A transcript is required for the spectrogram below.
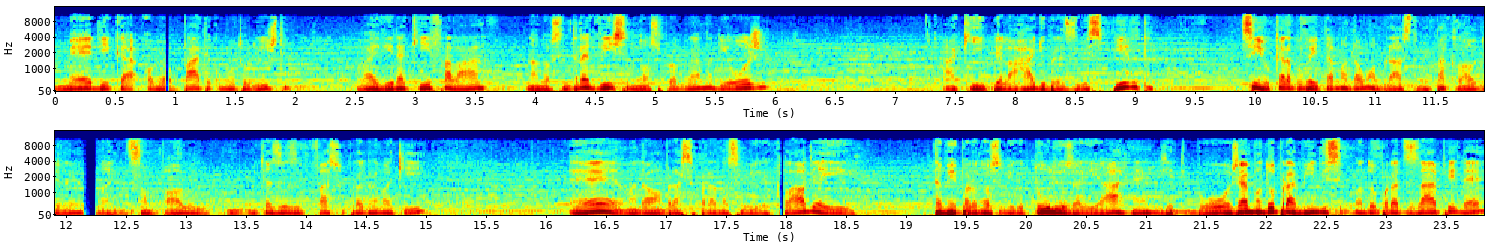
médica homeopática motorista, vai vir aqui falar na nossa entrevista, no nosso programa de hoje, aqui pela Rádio Brasil Espírita. Sim, eu quero aproveitar e mandar um abraço também para Cláudia, né? Lá de São Paulo. Muitas vezes eu faço o programa aqui. É, mandar um abraço para nossa amiga Cláudia e também para o nosso amigo Túlio Zaguiar, né? Gente boa. Já mandou para mim, disse, mandou por WhatsApp, né?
